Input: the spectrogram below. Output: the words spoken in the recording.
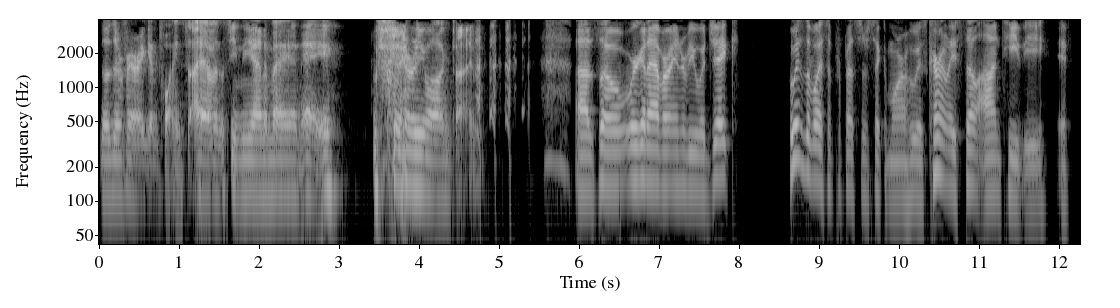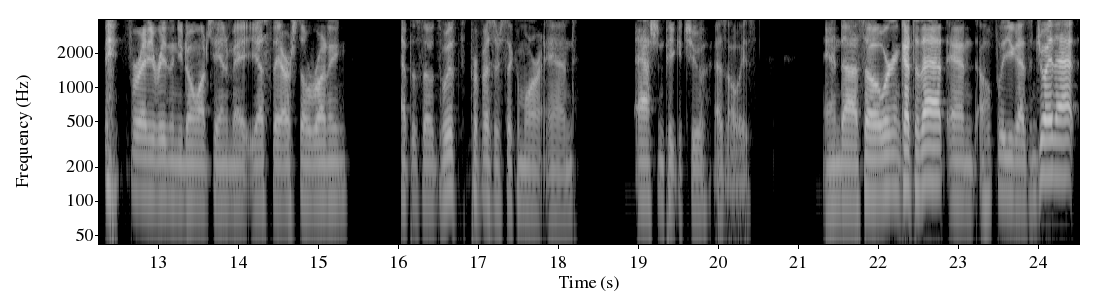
those are very good points. I haven't seen the anime in a very long time. Uh, so we're gonna have our interview with Jake, who is the voice of Professor Sycamore, who is currently still on TV. If for any reason you don't watch the anime, yes, they are still running episodes with Professor Sycamore and Ash and Pikachu as always. And uh, so we're gonna cut to that, and hopefully you guys enjoy that.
